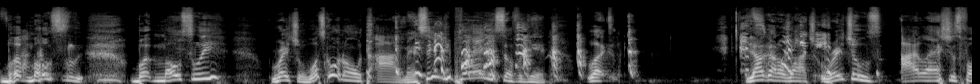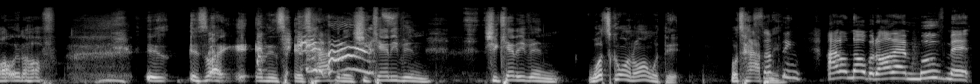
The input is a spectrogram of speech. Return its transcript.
but mostly, but mostly, Rachel, what's going on with the eye, man? See, you playing yourself again. Like, y'all gotta watch Rachel's eyelashes falling off. Is it's like it, it is it's happening. She can't even. She can't even. What's going on with it? What's happening? Something I don't know, but all that movement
